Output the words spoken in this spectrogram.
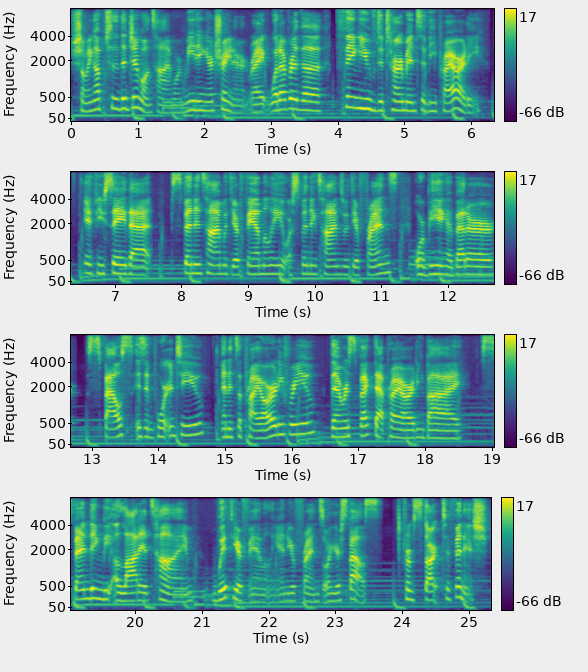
showing up to the gym on time or meeting your trainer, right? Whatever the thing you've determined to be priority. If you say that spending time with your family or spending times with your friends or being a better spouse is important to you and it's a priority for you, then respect that priority by spending the allotted time with your family and your friends or your spouse from start to finish.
